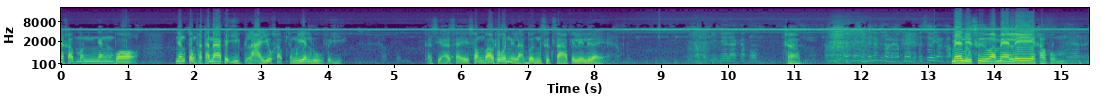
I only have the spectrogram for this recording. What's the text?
นะครับ มันยังบ่ยังต้องพัฒนาไปอีกหลายอยู่ครับต้องเรียนรู้ไปอีกครับผมก็เสียอาศัยส่องเบาโทนนี่แหละเบิ่งศึกษาไปเรื่อยครับผมครับปกติแม่แหละครับผมๆครับครับแม่หนึ่งแนะนำพี่น้องนะครับแม่หนึ่งเป็นเสื้อยังครับแม่นี่ชื่อว่าแม่เล่ครับผมแม่เร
